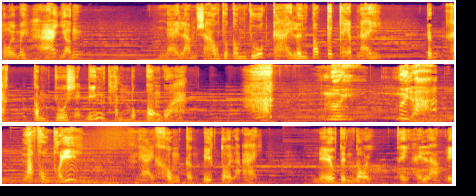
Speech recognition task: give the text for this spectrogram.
tôi mới hả giận. Ngài làm sao cho công chúa cài lên tóc cái kẹp này? Tức khắc công chúa sẽ biến thành một con quạ. Hả? Ngươi, ngươi là, là phù thủy. Ngài không cần biết tôi là ai. Nếu tin tôi thì hãy làm đi.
